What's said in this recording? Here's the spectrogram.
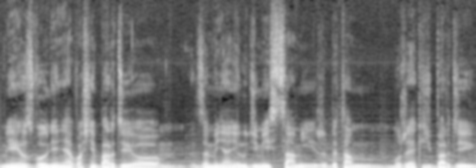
mniej o zwolnienia, właśnie bardziej o zamienianie ludzi miejscami, żeby tam może jakiś bardziej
